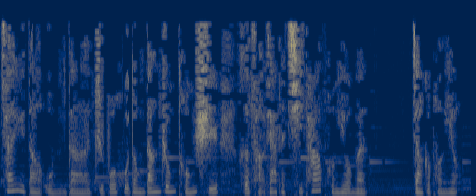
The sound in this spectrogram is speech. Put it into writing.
参与到我们的直播互动当中，同时和草家的其他朋友们交个朋友。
